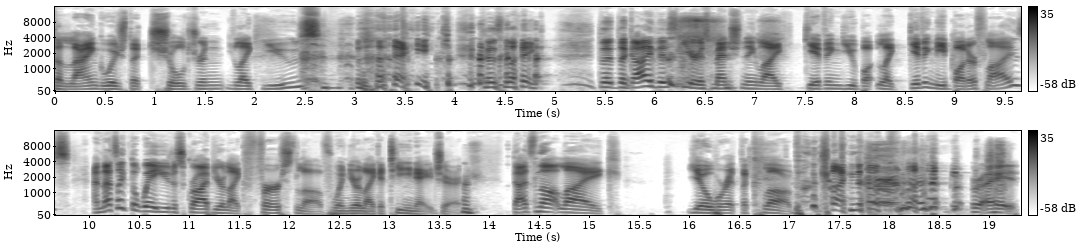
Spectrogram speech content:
the language that children like use. Because like the the guy this year is mentioning like giving you but like giving me butterflies, and that's like the way you describe your like first love when you're like a teenager. That's not like. Yo, we're at the club, kind of. right.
